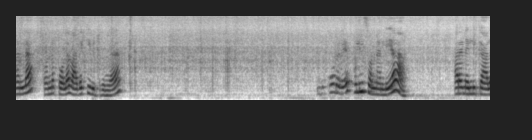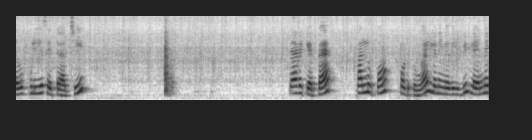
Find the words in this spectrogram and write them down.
நல்லா ஒன்றை போல் வதக்கி விட்டுருங்க. இது கூடவே புளி சொன்னேன் இல்லையா? அரை நெல்லிக்காய் அளவு புளியை சேர்த்துறாச்சு தேவைக்கேற்ப கல் உப்பும் போட்டுக்கோங்க. இல்லை நீங்கள் இது வீட்டில் என்ன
